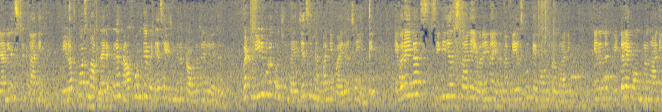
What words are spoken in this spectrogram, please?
జర్నలిస్ట్ కానీ మీరు ఆఫ్ కోర్స్ మాకు డైరెక్ట్గా నా ఫోన్కే పెట్టేసేసి మీద ప్రాబ్లం ఏం లేదు. బట్ మీరు కూడా కొంచెం దయచేసి నెంబర్ని వైరల్ చేయండి. ఎవరైనా సిటిజన్స్ కానీ ఎవరైనా ఏదైనా ఫేస్బుక్ అకౌంట్లో కానీ ఏదైనా ట్విట్టర్ అకౌంట్లో కానీ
